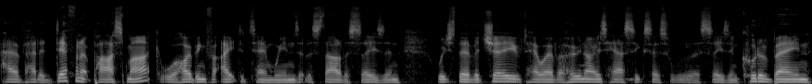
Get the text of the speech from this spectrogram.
have had a definite pass mark. We're hoping for eight to ten wins at the start of the season, which they've achieved. However, who knows how successful the season could have been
